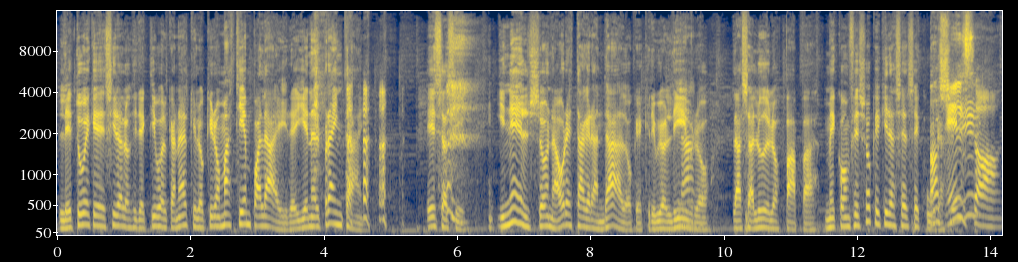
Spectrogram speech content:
Le tuve que decir a los directivos del canal que lo quiero más tiempo al aire y en el prime time. es así. Y Nelson ahora está agrandado, que escribió el libro La salud de los papas. Me confesó que quiere hacerse cura. Ah, ¿sí? Nelson.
